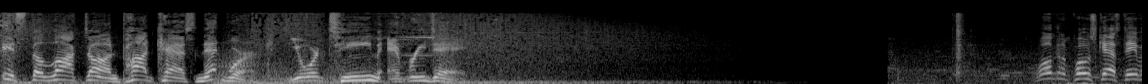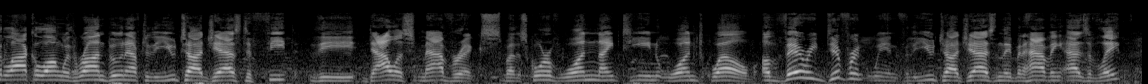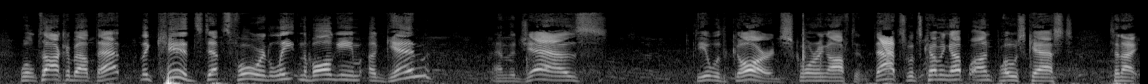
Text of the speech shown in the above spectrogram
It's the Locked On Podcast Network, your team every day. Welcome to Postcast. David Locke along with Ron Boone after the Utah Jazz defeat the Dallas Mavericks by the score of 119 112. A very different win for the Utah Jazz than they've been having as of late. We'll talk about that. The kid steps forward late in the ball game again, and the Jazz deal with guards scoring often. That's what's coming up on Postcast tonight.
